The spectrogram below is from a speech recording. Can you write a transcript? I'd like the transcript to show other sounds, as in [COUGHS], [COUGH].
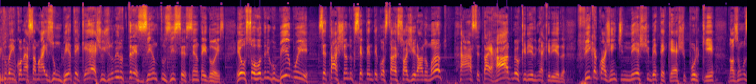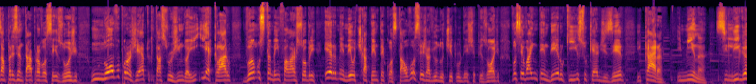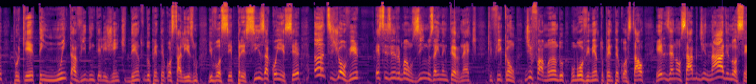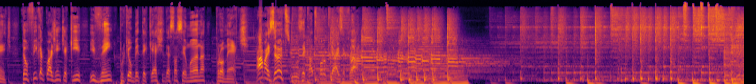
Muito bem. Começa mais um BT Cash, de número 362. Eu sou Rodrigo Bibo e você tá achando que ser pentecostal é só girar no manto? [LAUGHS] Ah, você tá errado, meu querido, minha querida. Fica com a gente neste BT Cash porque nós vamos apresentar para vocês hoje um novo projeto que tá surgindo aí e é claro, vamos também falar sobre hermenêutica pentecostal. Você já viu no título deste episódio, você vai entender o que isso quer dizer e cara, e mina, se liga porque tem muita vida inteligente dentro do pentecostalismo e você precisa conhecer antes de ouvir esses irmãozinhos aí na internet que ficam difamando o movimento pentecostal, eles é não sabem de nada inocente. Então fica com a gente aqui e vem, porque o BTcast dessa semana promete. Ah, mas antes, os recados paroquiais, é claro.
